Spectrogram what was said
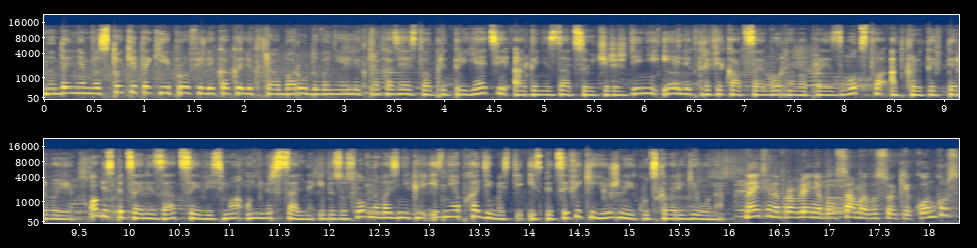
На Дальнем Востоке такие профили, как электрооборудование, электрохозяйство предприятий, организация учреждений и электрификация горного производства открыты впервые. Обе специализации весьма универсальны и, безусловно, возникли из необходимости и специфики Южно-Якутского региона. На эти направления был самый высокий конкурс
